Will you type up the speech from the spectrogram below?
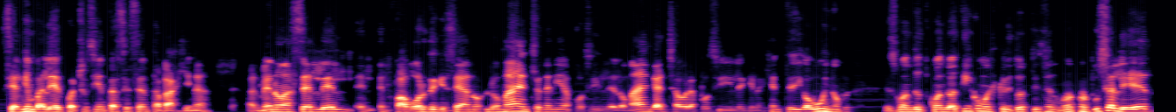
si alguien va a leer 460 páginas, al menos hacerle el, el, el, favor de que sean lo más entretenidas posible, lo más enganchadoras posible, que la gente diga, uy, no, es cuando, cuando a ti como escritor te dicen, me puse a leer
